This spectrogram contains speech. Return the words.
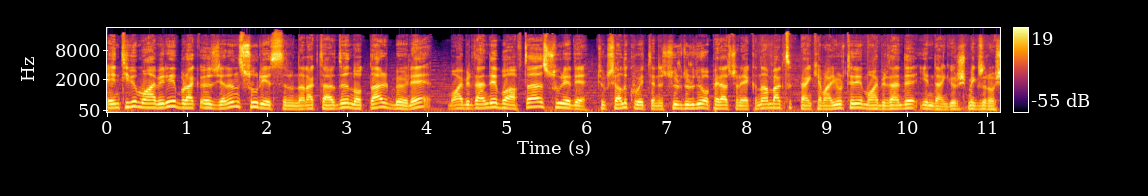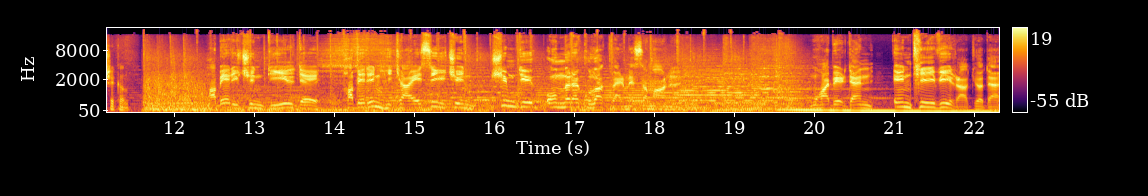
NTV muhabiri Burak Özcan'ın Suriye sınırından aktardığı notlar böyle. Muhabirden de bu hafta Suriye'de Türk Silahlı Kuvvetleri'nin sürdürdüğü operasyona yakından baktık. Ben Kemal Yurteri, muhabirden de yeniden görüşmek üzere, hoşçakalın. Haber için değil de haberin hikayesi için şimdi onlara kulak verme zamanı. Muhabirden NTV Radyo'da.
